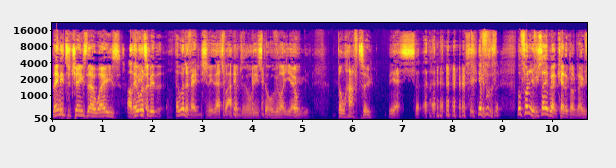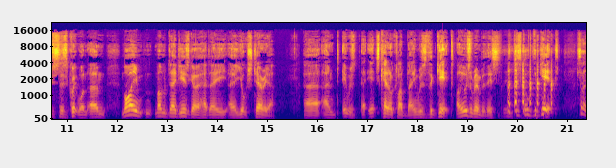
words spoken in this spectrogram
They need to change their ways. Oh, they, they, will, to be. they will eventually. That's what happens with all these of like you know. They'll have to. Yes. yeah, well, funny if you say about kennel club names. Just as a quick one. Um, my mum and dad years ago had a, a Yorkshire Terrier, uh, and it was its kennel club name was the Git. I always remember this. It's just called the Git. So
